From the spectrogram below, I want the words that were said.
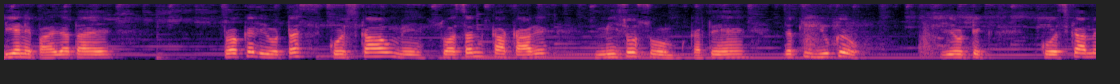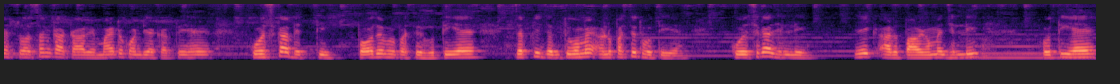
डीएनए पाया जाता है। प्रोकैरियोटस कोशिकाओं में श्वसन का कार्य मीसोसोम करते हैं, जबकि यूकोरियोटिक कोशिका में श्वसन का कार्य माइटोकॉन्ड्रिया करते हैं। कोशिका भित्ति पौधों में उपस्थित होती है, जबकि जंतुओं में अनुपस्थित होती है। कोशिका झिल्ली एक अर्धपारगम्य झिल्ली होती है।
